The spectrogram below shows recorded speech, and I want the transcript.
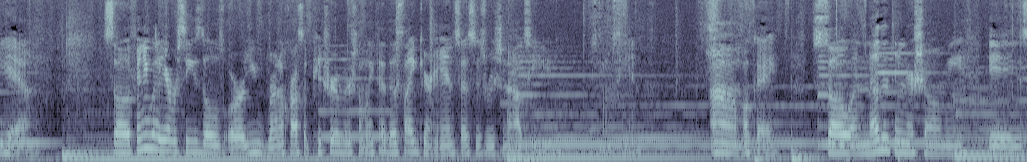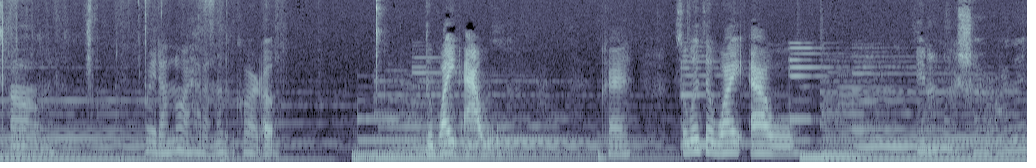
yeah. So if anybody ever sees those or you run across a picture of it or something like that, that's like your ancestors reaching out to you. That's what I'm seeing. Um, okay. So another thing they're showing me is um wait, I know I had another card. Oh. The white owl. Okay. So with the white owl, and I'm not sure, are they?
